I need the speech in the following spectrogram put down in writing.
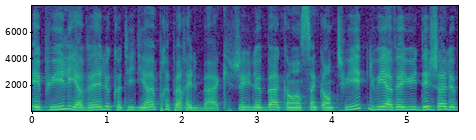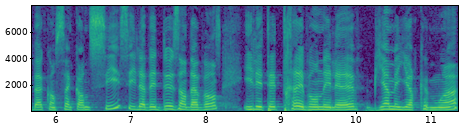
Et puis, il y avait le quotidien préparer le bac. J'ai eu le bac en 58. Lui avait eu déjà le bac en 56. Il avait deux ans d'avance. Il était très bon élève, bien meilleur que moi.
